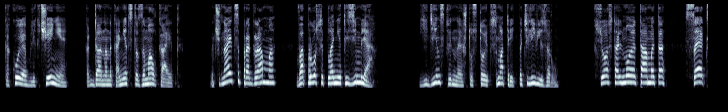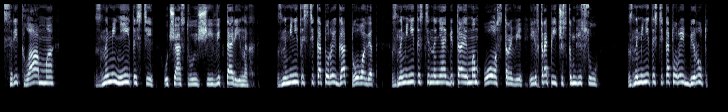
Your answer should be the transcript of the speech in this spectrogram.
Какое облегчение, когда она наконец-то замолкает. Начинается программа «Вопросы планеты Земля». Единственное, что стоит смотреть по телевизору. Все остальное там — это секс, реклама, знаменитости, участвующие в викторинах, знаменитости, которые готовят, знаменитости на необитаемом острове или в тропическом лесу, знаменитости, которые берут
